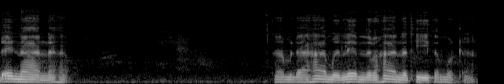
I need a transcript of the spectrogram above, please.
ได้นานนะครับธรรมดาห้าหมื่นเล่มแต่ห้านาทีก็หมดแล้ว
